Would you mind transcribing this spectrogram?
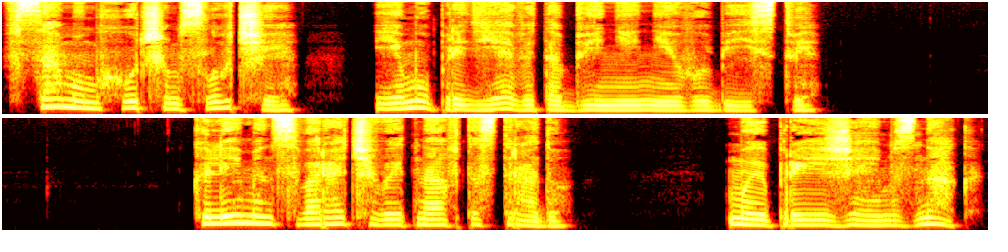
В самом худшем случае ему предъявят обвинение в убийстве. Клемен сворачивает на автостраду. Мы проезжаем знак.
